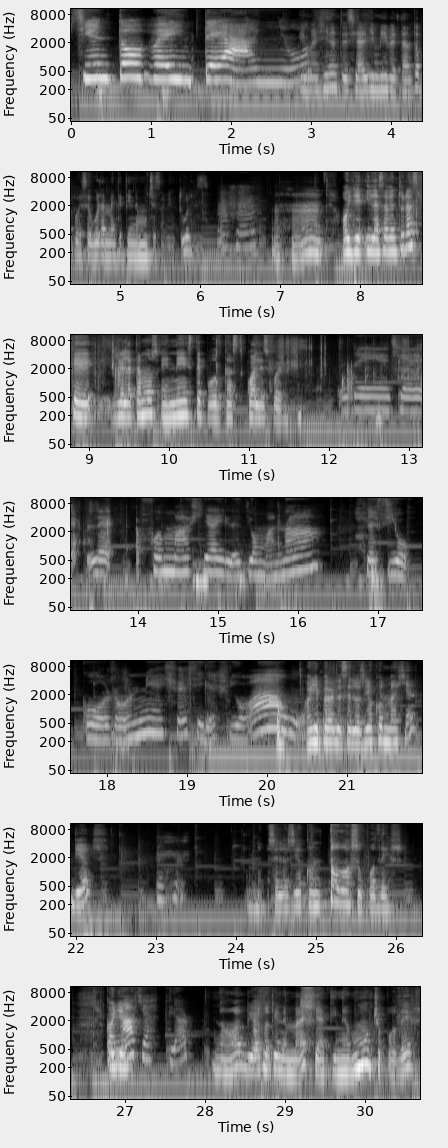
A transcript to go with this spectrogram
120 años. Imagínate, si alguien vive tanto, pues seguramente tiene muchas aventuras. Ajá. Ujú. Oye, ¿y las aventuras que relatamos en este podcast, cuáles fueron? De que le fue magia y les dio maná, les dio coroneses y les dio agua. Oye, pero ¿se los dio con magia, Dios? No, se los dio con todo su poder. Con Oye, magia, claro. No, Dios no tiene magia, tiene mucho poder.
